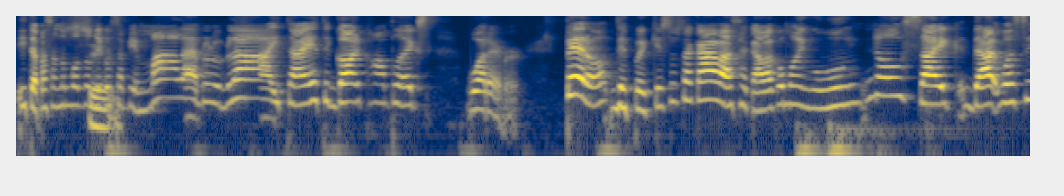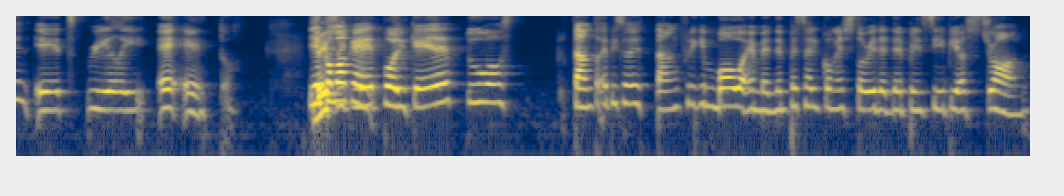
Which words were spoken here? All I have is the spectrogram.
Y está pasando un montón de cosas bien malas, bla, bla, bla. Y está este God Complex, whatever. Pero después que eso se acaba, se acaba como en un no psych, that wasn't it, really, es esto. Y es como que, ¿por qué tuvo tantos episodios tan freaking bobos en vez de empezar con el story desde el principio strong?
